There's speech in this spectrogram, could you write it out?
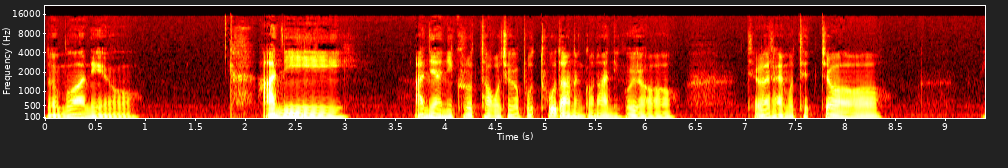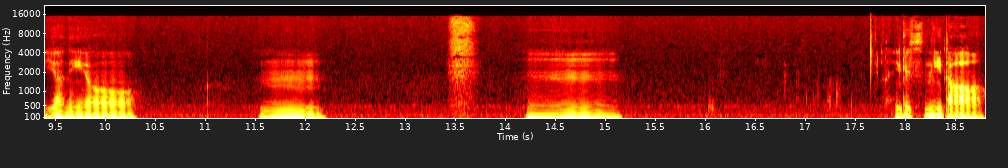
너무하네요. 아니, 아니, 아니, 그렇다고 제가 못하다는 건 아니고요. 제가 잘못했죠. 미안해요. 음, 음, 알겠습니다.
